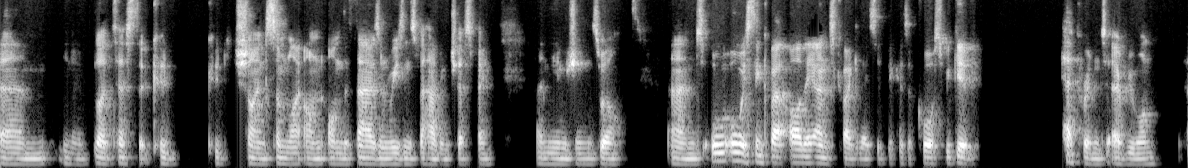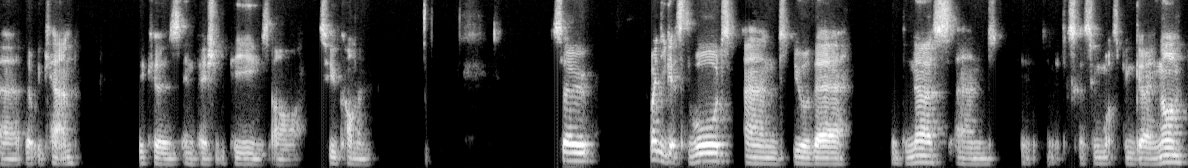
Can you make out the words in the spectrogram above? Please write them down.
um, you know blood test that could could shine some light on, on the thousand reasons for having chest pain and the imaging as well. And always think about, are they anticoagulated? Because of course we give heparin to everyone uh, that we can because inpatient PEs are too common. So when you get to the ward and you're there with the nurse and discussing what's been going on,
